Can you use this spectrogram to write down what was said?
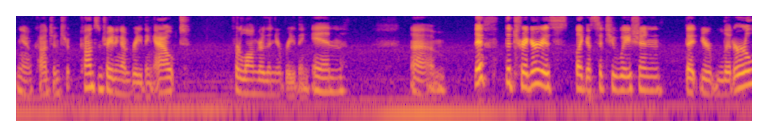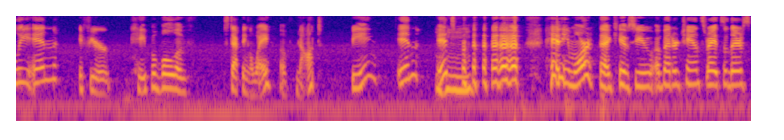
you know, concentra- concentrating on breathing out for longer than you're breathing in. Um, if the trigger is like a situation that you're literally in if you're capable of stepping away, of not being in it mm-hmm. anymore. That gives you a better chance, right? So there's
